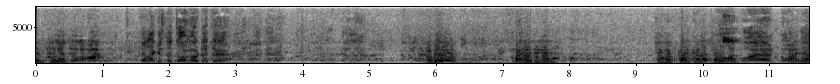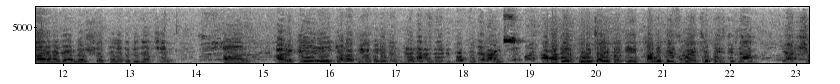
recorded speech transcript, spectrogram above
দারুণ খেলা চলমান। খেলা কিন্তু জমে উঠেছে। আবারও বারো দিনের চমৎকার খেলা চলমান। হাজার হাজার দর্শক খেলা দেখে যাচ্ছেন। আর আরেকটি এই খেলা প্রিয় বিনোদন প্রিয় মানুষদের একটি তথ্য জানাই। আমাদের পরিচালিত একটি ফানি পেজ রয়েছে। পেজটির নাম একশো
